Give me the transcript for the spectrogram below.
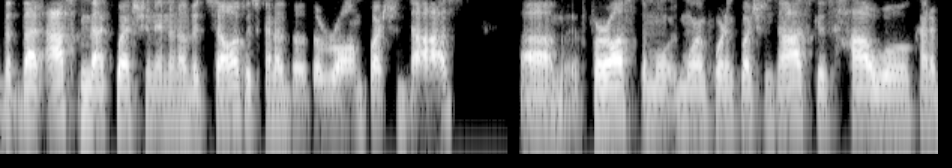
that, that asking that question in and of itself is kind of the, the wrong question to ask. Um, for us, the more, more important question to ask is how will kind of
